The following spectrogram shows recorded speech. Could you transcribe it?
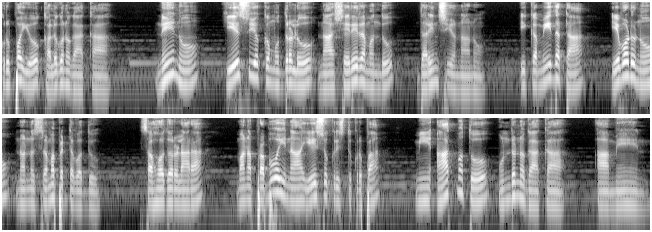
కృపయు కలుగునుగాక. నేను యేసు యొక్క ముద్రలు నా శరీరమందు ధరించి ఉన్నాను ఇక మీదట ఎవడును నన్ను శ్రమ పెట్టవద్దు సహోదరులారా మన ప్రభువైన యేసుక్రీస్తు కృప మీ ఆత్మతో ఉండునుగాక. ఆమెన్.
